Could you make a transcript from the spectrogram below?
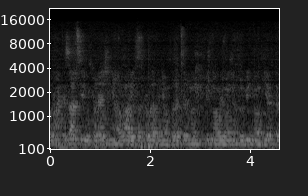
організації упередження аварій та проведення оперативно-відновлювальних робіт на об'єктах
